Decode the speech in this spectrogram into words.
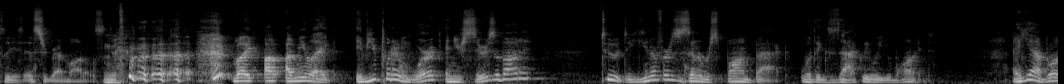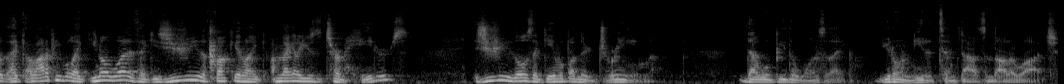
to these Instagram models. like, I, I mean, like, if you put in work and you're serious about it, dude, the universe is gonna respond back with exactly what you wanted. And yeah, bro, like a lot of people, like, you know what? It's like it's usually the fucking like I'm not gonna use the term haters. It's usually those that gave up on their dream that will be the ones like, you don't need a ten thousand dollar watch.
